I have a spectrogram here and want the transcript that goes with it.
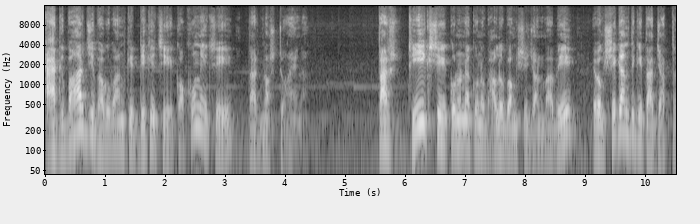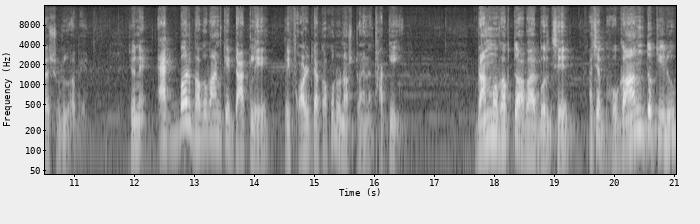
একবার যে ভগবানকে ডেকেছে, কখন এসে তার নষ্ট হয় না। তার ঠিক সে কোনো না কোনো ভালো বংশে জন্মাবে এবং সেখান থেকে তার যাত্রা শুরু হবে। জন্য একবার ভগবানকে ডাকলে ওই ফলটা কখনো নষ্ট হয় না, থাকেই। ব্রাহ্মভক্ত আবার বলছে আচ্ছা ভোগান্ত কী রূপ?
